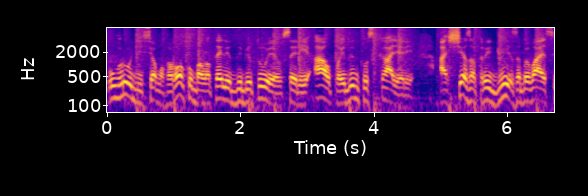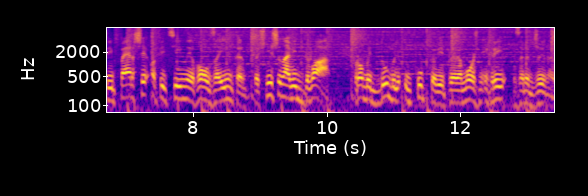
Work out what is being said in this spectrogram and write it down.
У грудні сьомого року Балотелі дебютує у серії А у поєдинку з Калярі. А ще за три дні забиває свій перший офіційний гол за інтер, точніше навіть два. робить дубль у кубковій переможній грі з Реджиною.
